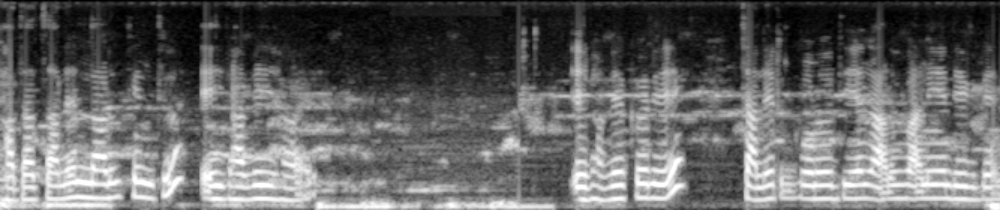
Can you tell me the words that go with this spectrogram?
ভাজা চালের লাড়ু কিন্তু এইভাবেই হয়। এভাবে করে চালের গুঁড়ো দিয়ে লাড়ু বানিয়ে দেখবেন।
